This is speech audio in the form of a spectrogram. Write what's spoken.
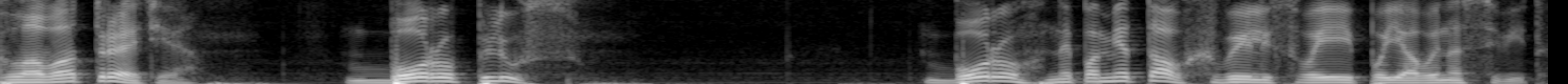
Глава 3. Боро Плюс. Боро не пам'ятав хвилі своєї появи на світ.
